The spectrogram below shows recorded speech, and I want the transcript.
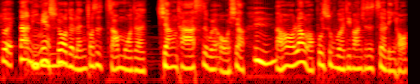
对，那里面所有的人都是着魔的，将他视为偶像。嗯，然后让我不舒服的地方就是这里吼，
